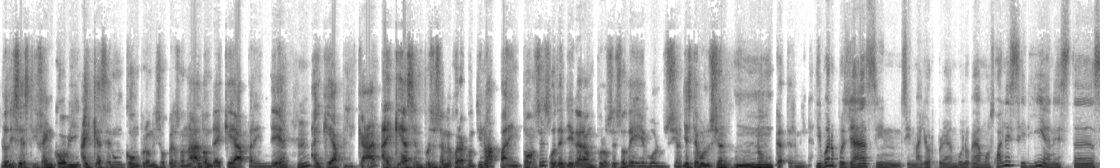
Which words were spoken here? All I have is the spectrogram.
Lo dice Stephen Covey, hay que hacer un compromiso personal donde hay que aprender, hay que aplicar, hay que hacer un proceso de mejora continua para entonces poder llegar a un proceso de evolución. Y esta evolución nunca termina. Y bueno, pues ya sin, sin mayor preámbulo, veamos cuáles serían estas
